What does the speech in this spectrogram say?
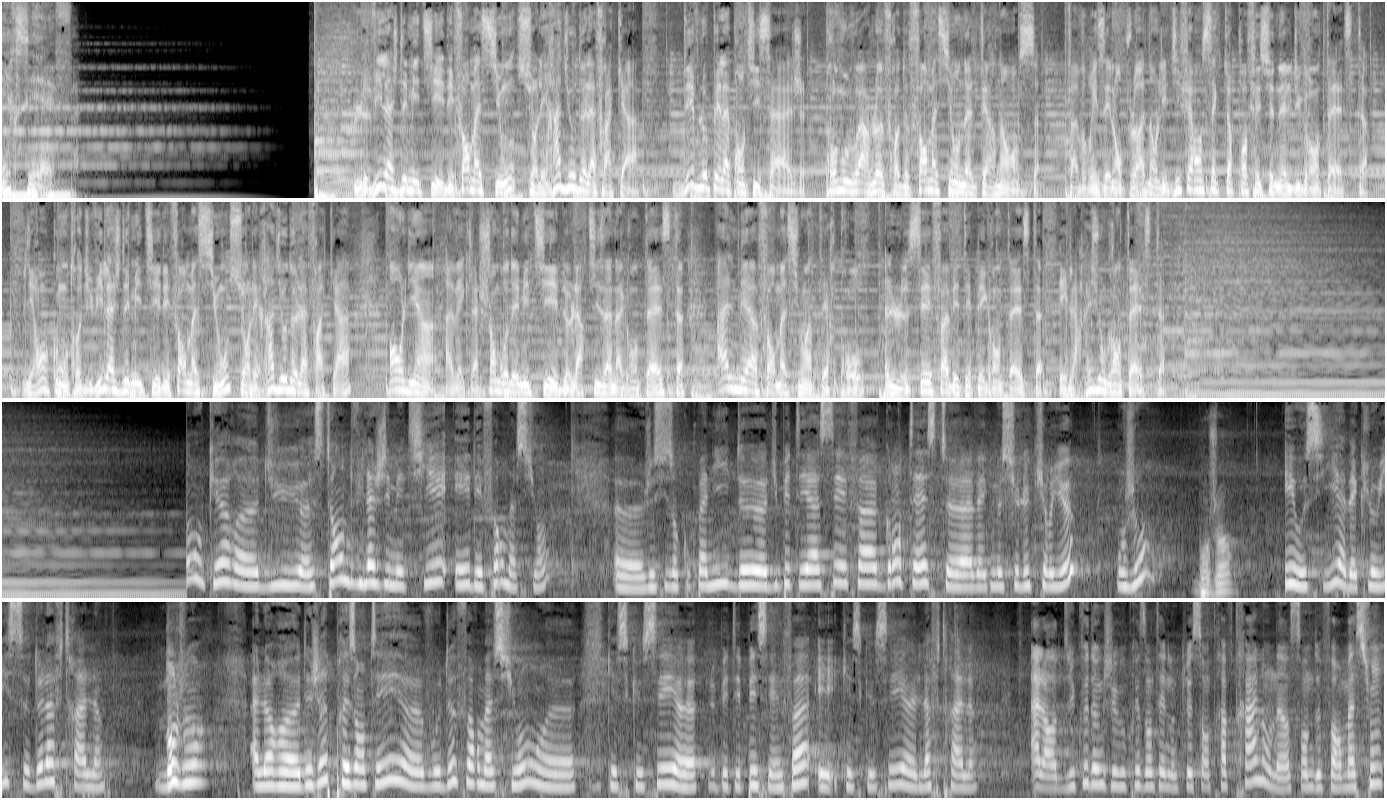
RCF. Le village des métiers et des formations sur les radios de la FRACA. Développer l'apprentissage, promouvoir l'offre de formation en alternance, favoriser l'emploi dans les différents secteurs professionnels du Grand Est. Les rencontres du village des métiers et des formations sur les radios de la FRACA, en lien avec la Chambre des métiers de l'artisanat Grand Est, Almea Formation Interpro, le CFA BTP Grand Est et la région Grand Est. cœur euh, du euh, stand Village des métiers et des formations. Euh, je suis en compagnie de, du PTA CFA Grand Est avec Monsieur Le Curieux. Bonjour. Bonjour. Et aussi avec Loïs de l'Aftral. Bonjour. Alors euh, déjà présentez euh, vos deux formations. euh, qu'est-ce que c'est euh, le BTP CFA et qu'est-ce que c'est euh, l'Aftral? Alors du coup, donc, je vais vous présenter donc, le centre Aftral. On est un centre de formation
